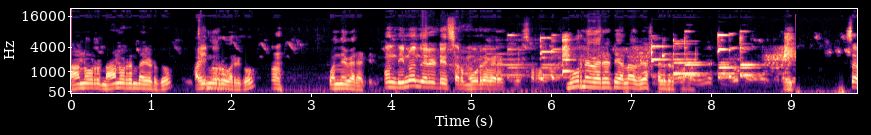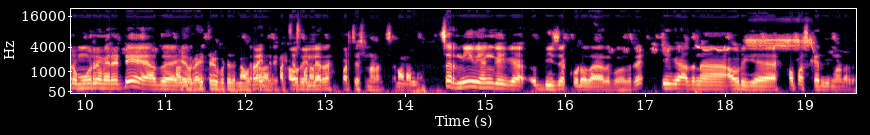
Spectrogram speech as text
ನಾನೂರು ನಾನೂರಿಂದ ಹಿಡಿದು ಐನೂರವರೆಗೂ ಒಂದೇ ಒಂದನೇ ವೆರೈಟಿ ಒಂದು ಇನ್ನೊಂದು ವೆರೈಟಿ ಸರ್ ಮೂರನೇ ವೆರೈಟಿ ಸರ್. ಮೂರನೇ ವೆರೈಟಿ ಎಲ್ಲ ವೇಸ್ಟ್ ತೆಗೆದಿರ್ತಾರೆ. ಸರ್ ಮೂರನೇ ವೆರೈಟಿ ಅದು ರೈತರಿಗೆ ಬಿಟ್ಟಿದ್ರೆ ನಾವು ಅವ್ರು ಎಲ್ಲಾರ ಪರ್ಚೇಸ್ ಮಾಡಲ್ಲ ಸರ್. ಮಾಡಲ್ಲ. ಸರ್ ನೀವ್ ಹೆಂಗ ಈಗ ಬೀಜ ಕೊಡೋದಾಗಬಹುದ್ರಿ ಈಗ ಅದನ್ನ ಅವ್ರಿಗೆ ವಾಪಸ್ ಖರೀದಿ ಮಾಡೋದು.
